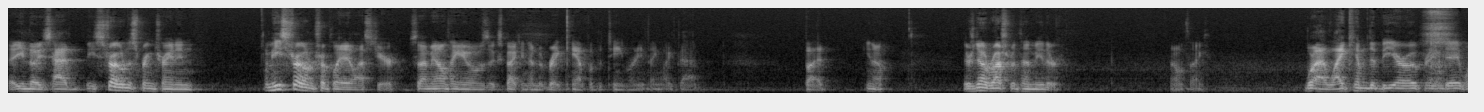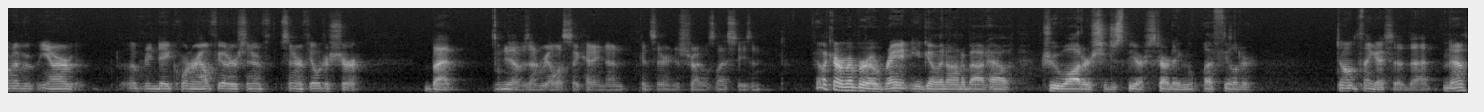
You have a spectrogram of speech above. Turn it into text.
that even though he's had he's struggled in spring training, I mean, he struggled in AAA last year, so I mean, I don't think anyone was expecting him to break camp with the team or anything like that. But you know, there's no rush with him either. I don't think. Would I like him to be our opening day, one of you know our opening day corner outfielder, center center fielder? Sure, but I knew that was unrealistic heading in considering the struggles last season. I feel like I remember a rant you going on about how Drew Waters should just be our starting left fielder. Don't think I said that. No,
